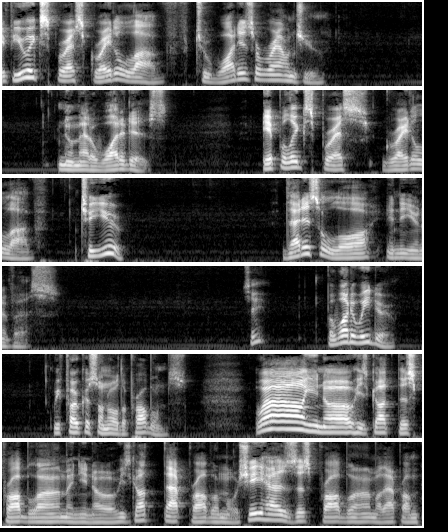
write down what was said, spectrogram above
If you express greater love to what is around you, no matter what it is, it will express greater love to you. That is a law in the universe. See? But what do we do? We focus on all the problems. Well, you know, he's got this problem, and you know, he's got that problem, or she has this problem or that problem.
